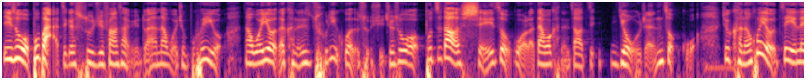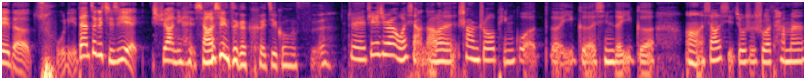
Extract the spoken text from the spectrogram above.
例如说我不把这个数据放上云端，那我就不会有。那我有的可能是处理过的数据，就是我不知道谁走过了，但我可能知道这有人走过，就可能会有这一类的处理。但这个其实也需要你很相信这个科技公司。对，这个就让我想到了上周苹果的一个新的一个嗯消息，就是说他们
